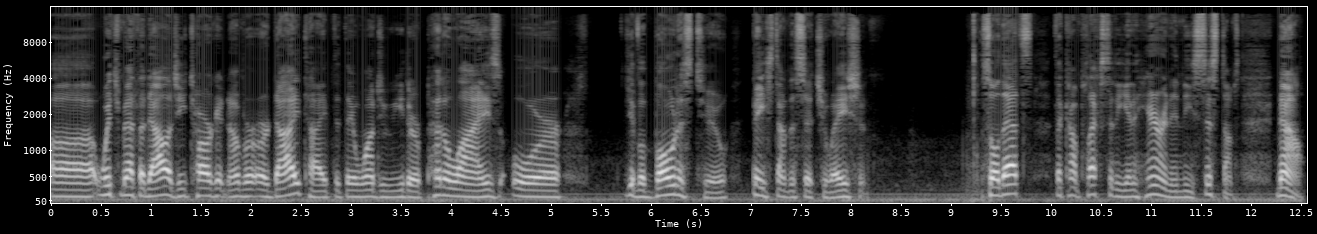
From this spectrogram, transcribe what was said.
uh, which methodology, target number, or die type that they want to either penalize or give a bonus to based on the situation. So that's the complexity inherent in these systems. Now,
